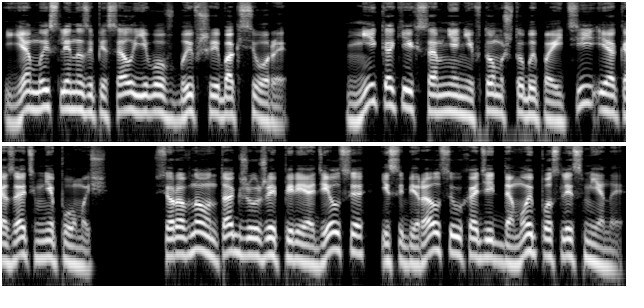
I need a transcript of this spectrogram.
Я мысленно записал его в бывшие боксеры. Никаких сомнений в том, чтобы пойти и оказать мне помощь. Все равно он также уже переоделся и собирался уходить домой после смены.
